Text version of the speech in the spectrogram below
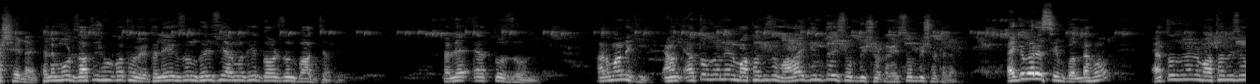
আসে নাই, তাহলে মোট যাত্রী সংখ্যা কত হবে? তাহলে একজন ধরেছি আর মধ্যে দশজন বাদ যাবে। তাহলে এতজন। আর মানে কি? এখন এতজনের মাথা পিছু ভাড়াই কিন্তু এই চব্বিশশো টাকা, এই চব্বিশশো টাকা। একেবারে সিম্পল দেখো। এতজনের মাথা পিছু,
